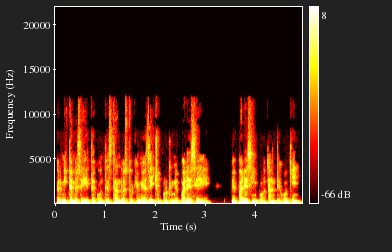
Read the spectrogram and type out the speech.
permíteme seguirte contestando esto que me has dicho porque me parece, me parece importante, Joaquín.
